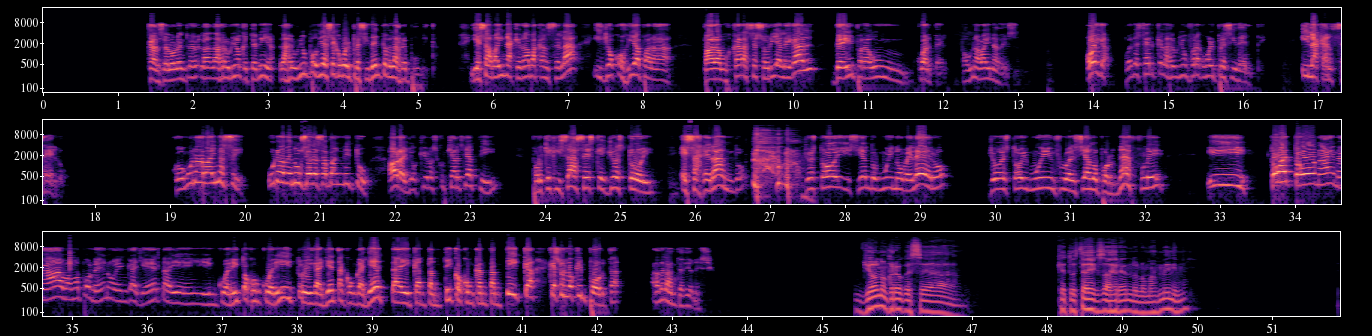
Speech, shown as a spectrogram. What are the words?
canceló la, reunión que tenía. La reunión podía ser con el presidente de la República. Y esa vaina quedaba cancelada y yo cogía para, para buscar asesoría legal de ir para un cuartel, para una vaina de esa. Oiga, puede ser que la reunión fuera con el presidente y la cancelo. Con una vaina así, una denuncia de esa magnitud. Ahora, yo quiero escucharte a ti, porque quizás es que yo estoy exagerando, yo estoy siendo muy novelero, yo estoy muy influenciado por Netflix y todo esto, nada y nada, vamos a ponernos en galleta y, y en cuerito con cuerito y galleta con galleta y cantantico con cantantica, que eso es lo que importa. Adelante, Dionisio. Yo no creo que sea que tú estés exagerando lo más mínimo.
